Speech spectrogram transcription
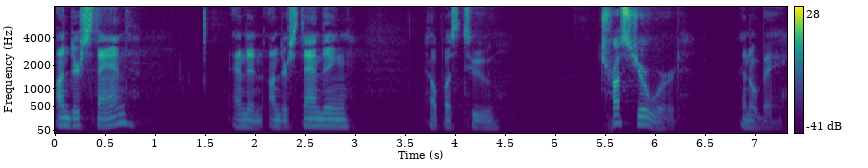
understand, and in understanding, help us to trust your word and obey.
